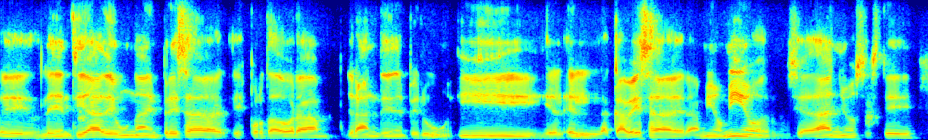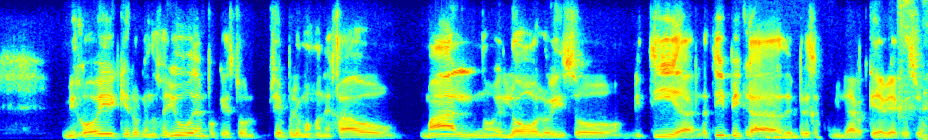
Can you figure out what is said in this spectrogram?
eh, la identidad de una empresa exportadora grande en el Perú y la cabeza era mío mío, hacía años. Este, me dijo, oye, quiero que nos ayuden porque esto siempre lo hemos manejado mal, ¿no? El logo lo hizo mi tía, la típica de empresa familiar que había crecido.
